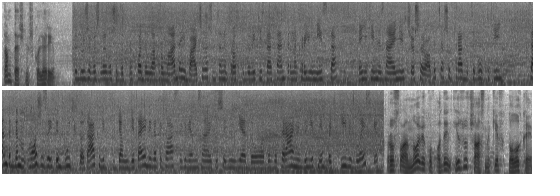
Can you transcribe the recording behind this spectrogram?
тамтешні школярі. Це дуже важливо, щоб приходила громада і бачила, щоб це не просто був якийсь та центр на краю міста, який не знає нічого, що робиться. Щоб правда це був такий центр, де може зайти будь-хто, так від там, дітей дев'ятикласників, я не знаю, які сьогодні є, до, до ветеранів, до їхніх батьків і близьких. Руслан Новіков один із учасників толоки.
